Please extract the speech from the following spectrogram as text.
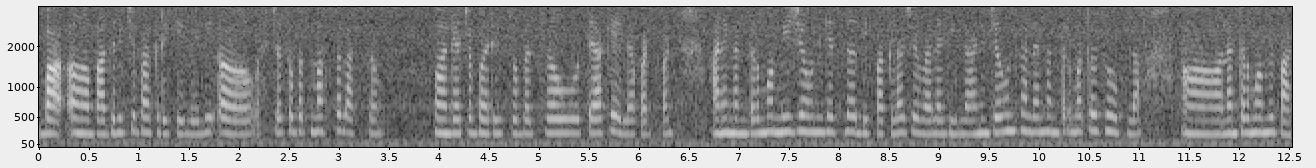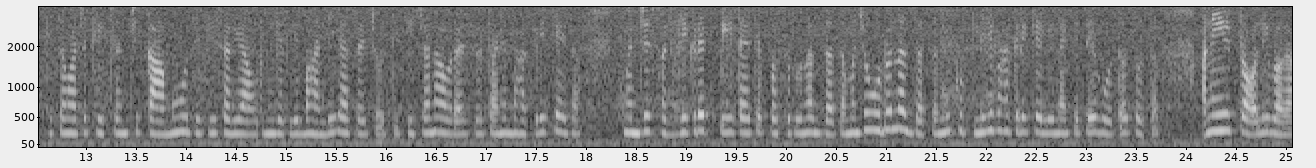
बा बाजरीची भाकरी केलेली. ह्याच्यासोबत मस्त लागतं. वांग्याच्या भरीसोबत चव त्या केल्या पटपट. आणि नंतर मग मी जेवण घेतलं दीपकला जेवायला दिलं आणि जेवण झाल्यानंतर मग तो झोपला. नंतर मग मी बाकीचं माझ्या किचनची कामं होती ती सगळी आवरून घेतली. भांडी घासायची होती किचन आवरायचं होतं आणि भाकरी केलं म्हणजे सगळीकडे पीठ आहे ते पसरूनच जातं. म्हणजे उडूनच जातं. मी कुठलीही भाकरी केली ना की ते होतच होतं. आणि ट्रॉली बघा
